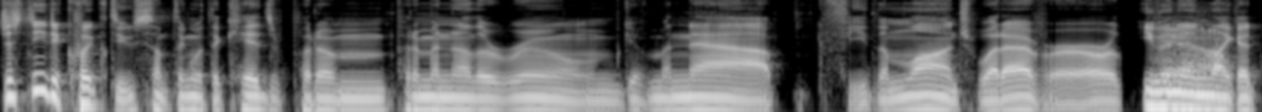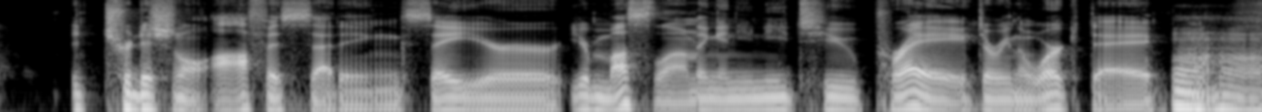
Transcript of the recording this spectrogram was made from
just need to quick do something with the kids or put them put them in another room give them a nap feed them lunch whatever or even in like a traditional office setting, say you're you're Muslim and you need to pray during the workday, mm-hmm.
